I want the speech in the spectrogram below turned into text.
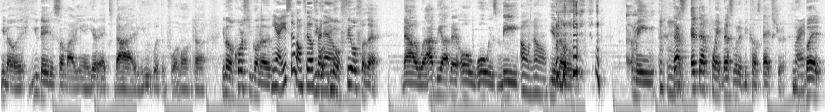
you know, if you dated somebody and your ex died and you was with them for a long time, you know, of course you're gonna Yeah, you still gonna feel for gonna, them. you gonna feel for that. Now, would I be out there? Oh, woe is me. oh no. You know, I mean, that's at that point. That's when it becomes extra. Right. But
